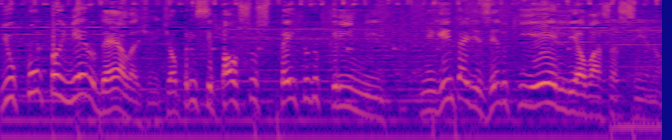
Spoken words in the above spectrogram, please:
E o companheiro dela, gente, é o principal suspeito do crime. Ninguém está dizendo que ele é o assassino.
